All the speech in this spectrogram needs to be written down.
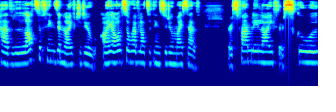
have lots of things in life to do. I also have lots of things to do myself. There's family life, there's school,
